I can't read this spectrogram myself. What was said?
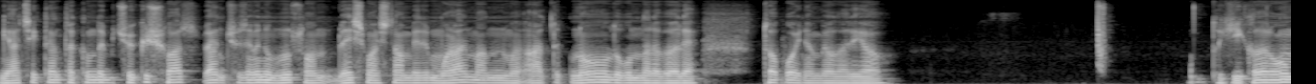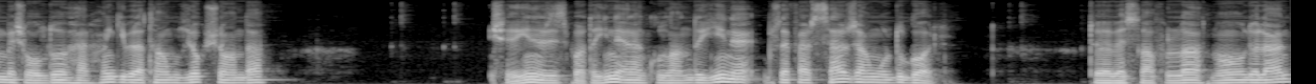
Gerçekten takımda bir çöküş var. Ben çözemedim bunu son 5 maçtan beri. Moralman mı artık ne oldu bunlara böyle top oynamıyorlar ya. Dakikalar 15 oldu. Herhangi bir hatamız yok şu anda. İşte yine Rizspor'da yine Eren kullandı. Yine bu sefer Sercan vurdu gol. Tövbe estağfurullah. Ne oluyor lan?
